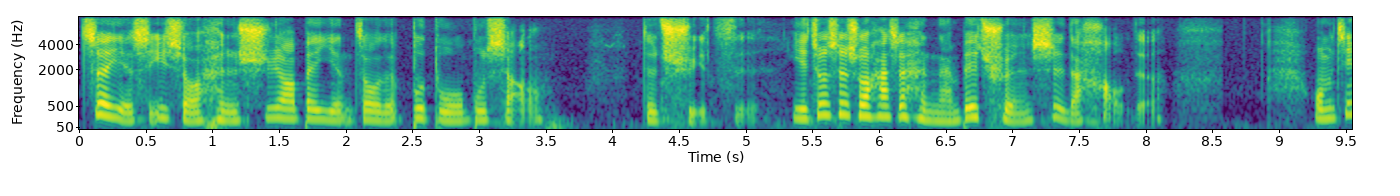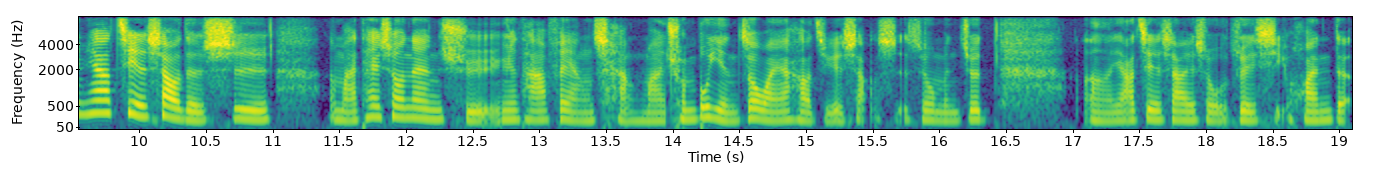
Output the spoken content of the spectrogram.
这也是一首很需要被演奏的不多不少的曲子。也就是说，它是很难被诠释的好的。我们今天要介绍的是马太受难曲，因为它非常长嘛，全部演奏完要好几个小时，所以我们就嗯、要介绍一首我最喜欢的。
